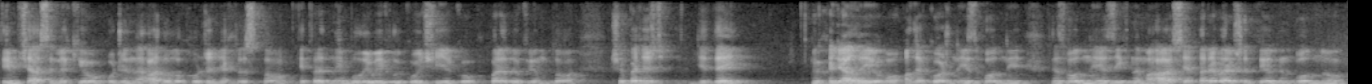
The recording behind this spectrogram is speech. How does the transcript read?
Тим часом, як його входження нагадувало входження Христова, і перед ним були викликуючі Яков попереду, крім того, що бачить дітей. Вихиляли його, але кожний згодний, незгодний язик намагався перевершити один одного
